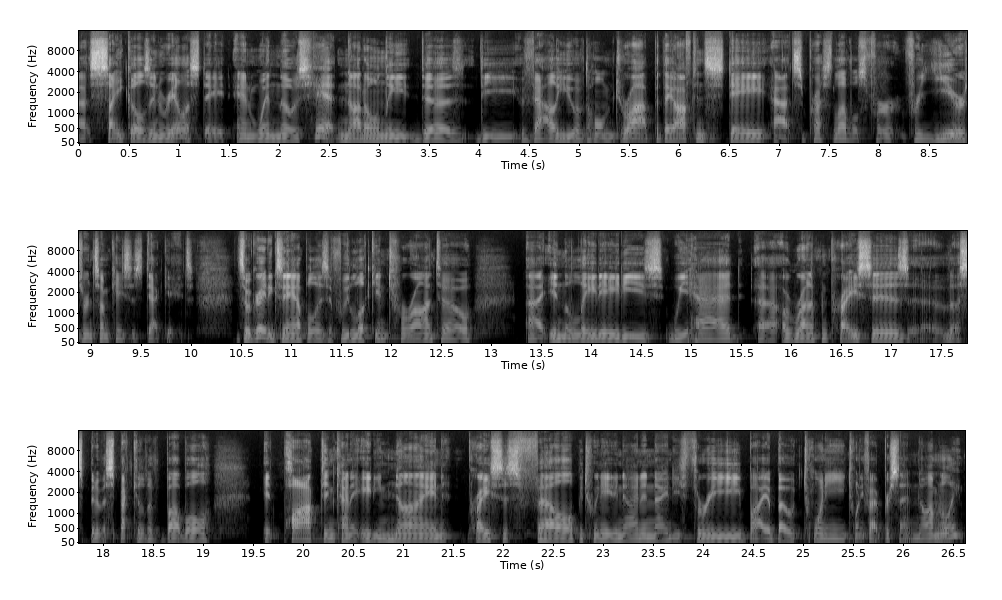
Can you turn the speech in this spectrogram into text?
uh, cycles in real estate. And when those hit, not only does the value of the home drop, but they often stay at suppressed levels for, for years or in some cases decades. And so a great example is if we look in Toronto, uh, in the late 80s, we had uh, a run up in prices, uh, a bit of a speculative bubble. It popped in kind of 89. Prices fell between 89 and 93 by about 20, 25% nominally.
